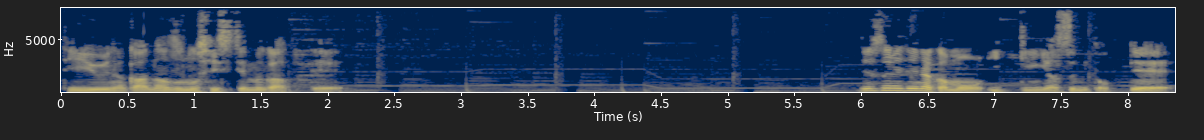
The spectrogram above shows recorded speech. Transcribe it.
ていうなんか謎のシステムがあって、で、それでなんかもう一気に休み取って、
